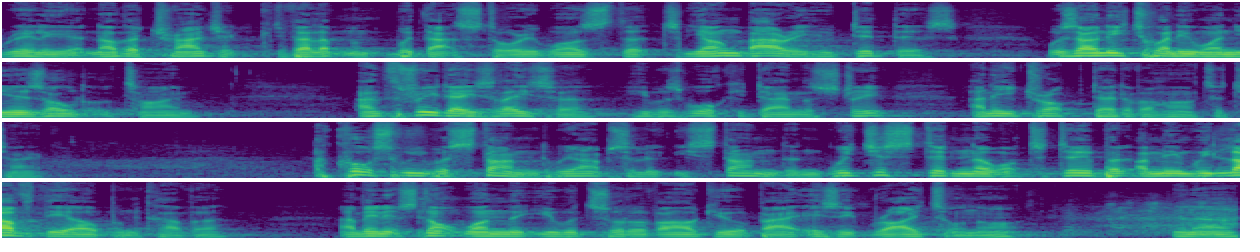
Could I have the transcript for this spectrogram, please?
really, another tragic development with that story was that young Barry, who did this, was only 21 years old at the time. And three days later, he was walking down the street and he dropped dead of a heart attack. Of course, we were stunned. We were absolutely stunned. And we just didn't know what to do. But I mean, we loved the album cover. I mean, it's not one that you would sort of argue about is it right or not? You know?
